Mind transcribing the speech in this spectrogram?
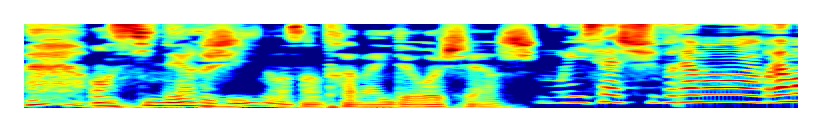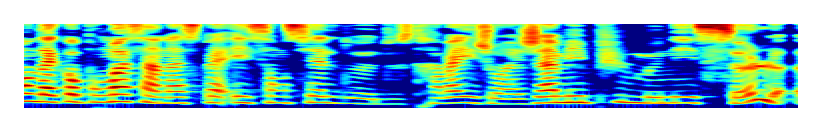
en synergie dans un travail de recherche. Oui, ça, je suis vraiment vraiment d'accord. Pour moi, c'est un aspect essentiel de, de ce travail. J'aurais jamais pu le mener seul.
